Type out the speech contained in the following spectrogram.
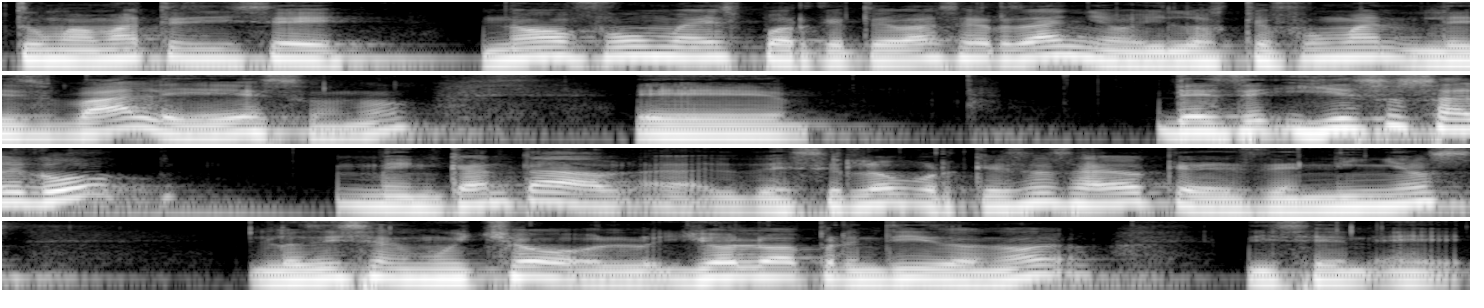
Tu mamá te dice, no fumes porque te va a hacer daño y los que fuman les vale eso, ¿no? Eh, desde, y eso es algo, me encanta eh, decirlo porque eso es algo que desde niños lo dicen mucho, yo lo he aprendido, ¿no? Dicen, eh,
